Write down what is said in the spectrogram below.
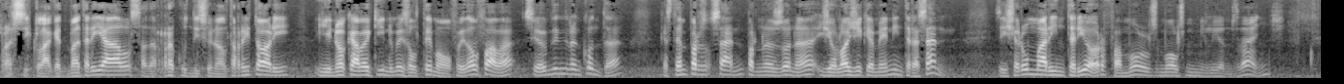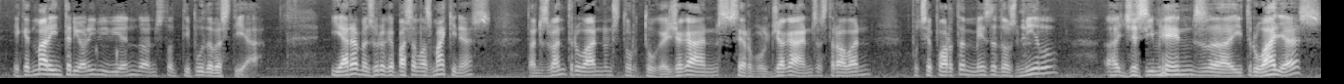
reciclar aquest material, s'ha de recondicionar el territori, i no acaba aquí només el tema del famer del Fava, si hem de tindre en compte que estem passant per una zona geològicament interessant. És dir, això era un mar interior fa molts, molts milions d'anys, i aquest mar interior hi vivien doncs, tot tipus de bestiar. I ara, a mesura que passen les màquines, doncs van trobant doncs, tortugues gegants, cèrvols gegants, es troben, potser porten més de 2.000 eh, jaciments eh, i troballes,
